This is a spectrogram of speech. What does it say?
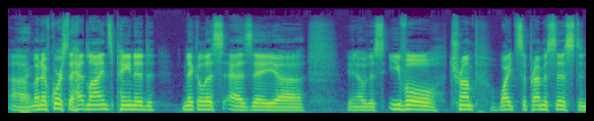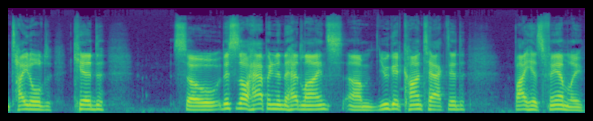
Um, right. And of course, the headlines painted Nicholas as a uh, you know this evil Trump white supremacist entitled kid so this is all happening in the headlines. Um, you get contacted by his family.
